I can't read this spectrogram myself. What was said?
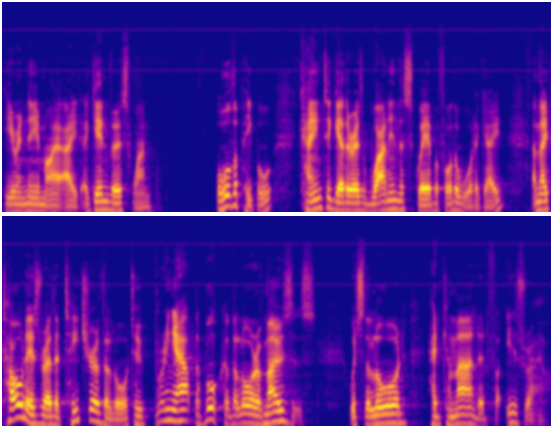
here in Nehemiah 8. Again, verse 1. All the people came together as one in the square before the water gate, and they told Ezra, the teacher of the law, to bring out the book of the law of Moses, which the Lord had commanded for Israel.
